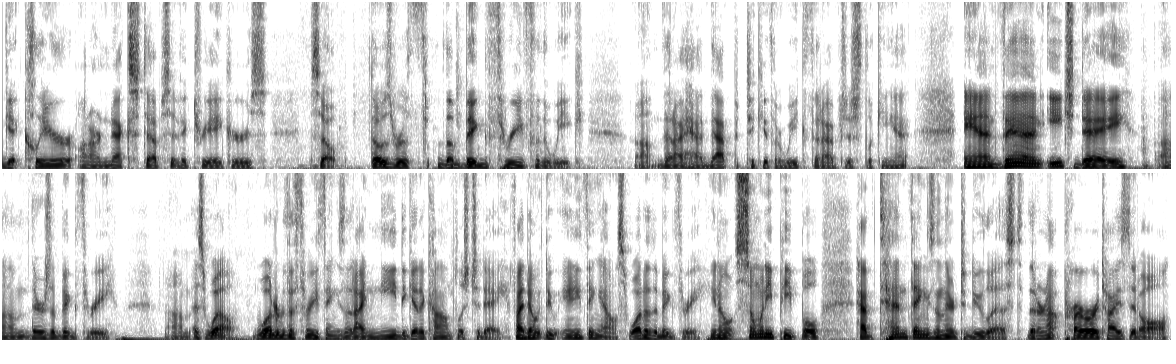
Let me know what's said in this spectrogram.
get clear on our next steps at Victory Acres. So, those were th- the big three for the week um, that I had that particular week that I was just looking at. And then each day, um, there's a big three um, as well. What are the three things that I need to get accomplished today? If I don't do anything else, what are the big three? You know, so many people have 10 things on their to do list that are not prioritized at all,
